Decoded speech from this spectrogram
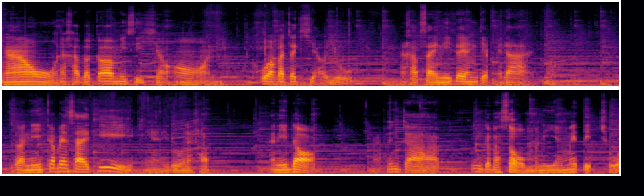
เงานะครับ แล้วก็มีสีเขียวอ่อนคั่วก็จะเขียวอยู่นะครับไซส์นี้ก็ยังเก็บไม่ได้เนอะส่วนนี้ก็เป็นไซส์ที่เนี่ยดูนะครับ อันนี้ดอกเพิ่งจะเพิ่งจะผสมอันนี้ยังไม่ติดชัว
